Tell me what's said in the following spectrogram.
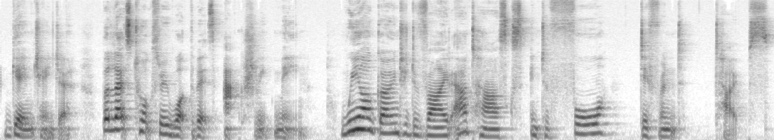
Game changer. But let's talk through what the bits actually mean. We are going to divide our tasks into four different types.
